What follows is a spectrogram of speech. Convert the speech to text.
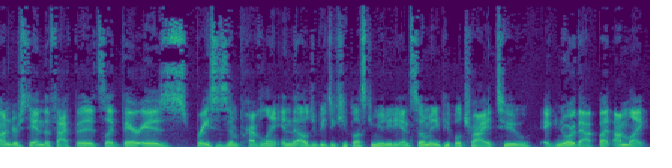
understand the fact that it's like there is racism prevalent in the LGBTQ plus community. And so many people try to ignore that. But I'm like,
